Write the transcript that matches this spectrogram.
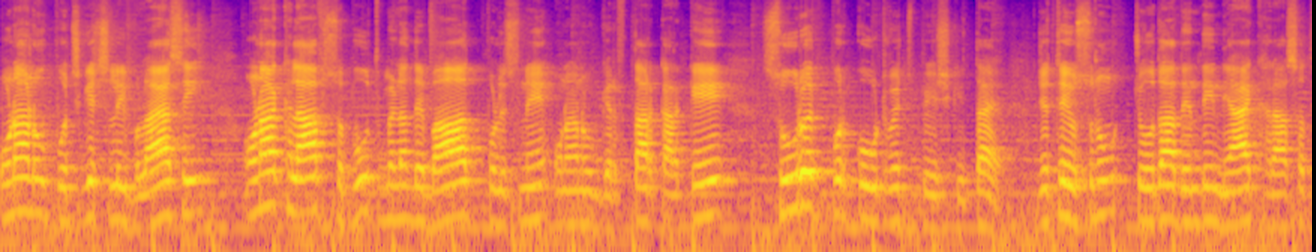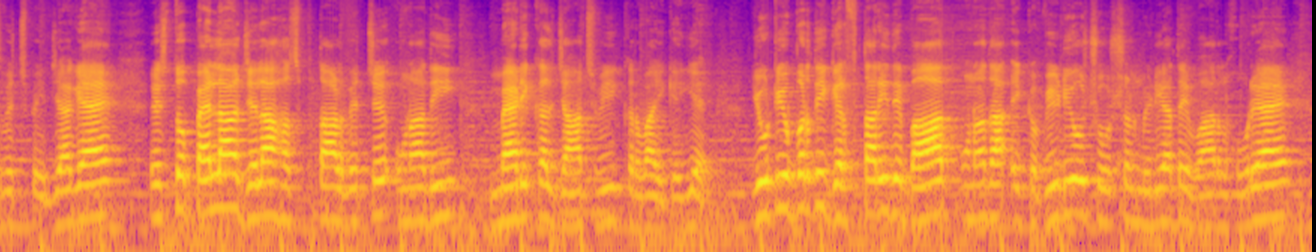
ਉਹਨਾਂ ਨੂੰ ਪੁੱਛਗਿੱਛ ਲਈ ਬੁਲਾਇਆ ਸੀ। ਉਹਨਾਂ ਖਿਲਾਫ ਸਬੂਤ ਮਿਲਣ ਦੇ ਬਾਅਦ ਪੁਲਿਸ ਨੇ ਉਹਨਾਂ ਨੂੰ ਗ੍ਰਿਫਤਾਰ ਕਰਕੇ ਸੂਰਜਪੁਰ ਕੋਰਟ ਵਿੱਚ ਪੇਸ਼ ਕੀਤਾ ਹੈ, ਜਿੱਥੇ ਉਸ ਨੂੰ 14 ਦਿਨ ਦੀ ਨਿਆਇਕ ਹਿਰਾਸਤ ਵਿੱਚ ਭੇਜਿਆ ਗਿਆ ਹੈ। ਇਸ ਤੋਂ ਪਹਿਲਾਂ ਜ਼ਿਲ੍ਹਾ ਹਸਪਤਾਲ ਵਿੱਚ ਉਹਨਾਂ ਦੀ ਮੈਡੀਕਲ ਜਾਂਚ ਵੀ ਕਰਵਾਈ ਗਈ ਹੈ। ਯੂਟਿਊਬਰ ਦੀ ਗ੍ਰਿਫਤਾਰੀ ਦੇ ਬਾਅਦ ਉਹਨਾਂ ਦਾ ਇੱਕ ਵੀਡੀਓ ਸੋਸ਼ਲ ਮੀਡੀਆ ਤੇ ਵਾਇਰਲ ਹੋ ਰਿਹਾ ਹੈ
